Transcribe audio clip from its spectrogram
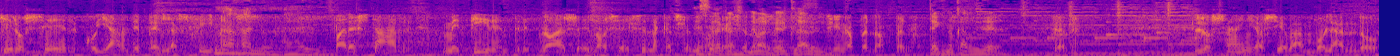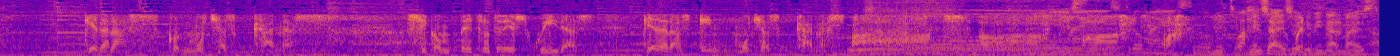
Quiero ser collar de perlas finas Ay. para estar metida entre... No, es- no esa, esa es la canción de Esa es la canción de Marvel, claro. Sí, no, perdón, perdón. Tecnocarrilera. perdón. Los años se van volando, quedarás con muchas canas. Si con Petro te descuidas, quedarás en muchas canas. Ah, ah, Maestro, maestro. Le metió Guau. mensaje subliminal, maestro.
